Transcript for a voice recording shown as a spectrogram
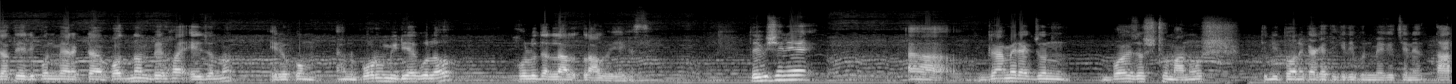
যাতে রিপন মিয়ার একটা বদনাম বের হয়, এই জন্য এরকম এখন বড় মিডিয়াগুলোও হলুদ আর লাল লাল হয়ে গেছে। তো এই বিষয় নিয়ে গ্রামের একজন বয়োজ্যেষ্ঠ মানুষ, তিনি তো অনেক আগে থেকে রিপন মিয়াকে চেনেন, তার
